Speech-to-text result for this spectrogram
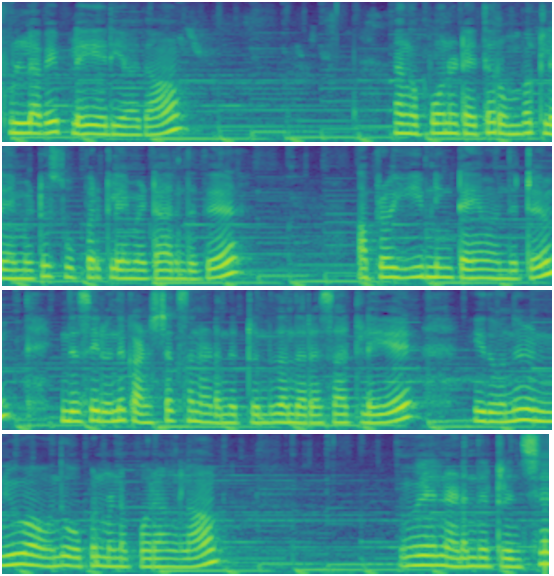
ஃபுல்லாகவே ப்ளே ஏரியா தான். நாங்கள் போன டயத்தில் ரொம்ப கிளைமேட்டும் சூப்பர் கிளைமேட்டாக இருந்தது. அப்புறம் ஈவினிங் டைம் வந்துட்டு இந்த சைடு வந்து கன்ஸ்ட்ரக்ஷன் நடந்துகிட்டு இருந்தது அந்த ரெசார்ட்லேயே இது வந்து நியூவாக வந்து ஓப்பன் பண்ண போகிறாங்களாம் வேலை நடந்துட்டு இருந்துச்சு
